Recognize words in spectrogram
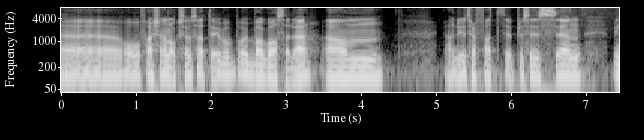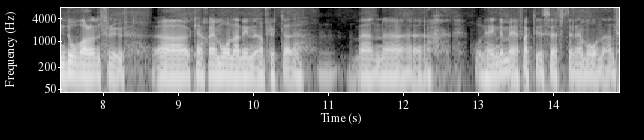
uh, och farsan också så att det var bara att gasa där. Um, jag hade ju träffat precis en, min dåvarande fru, uh, kanske en månad innan jag flyttade. Mm. Men hon hängde med faktiskt efter en månad.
